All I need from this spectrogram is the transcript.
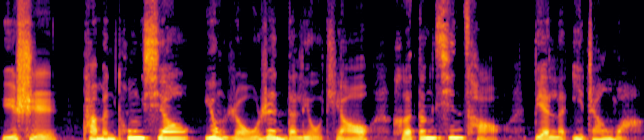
于是他们通宵用柔韧的柳条和灯芯草编了一张网。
